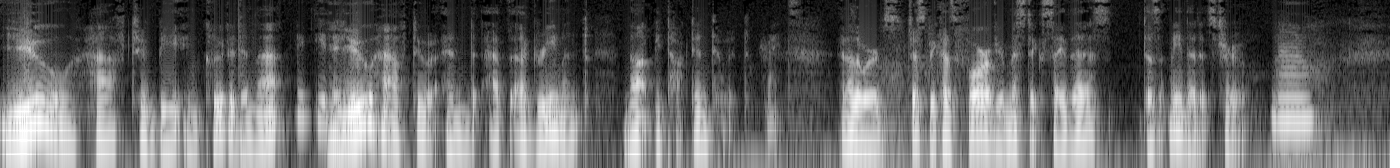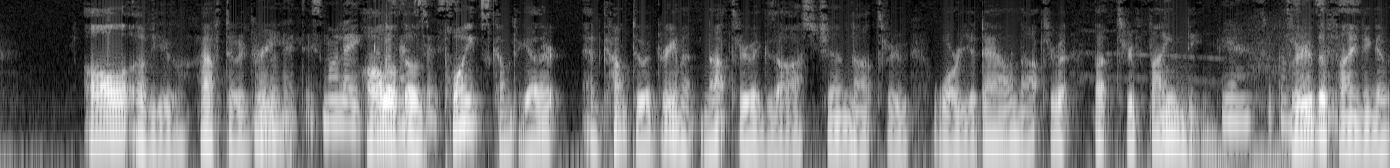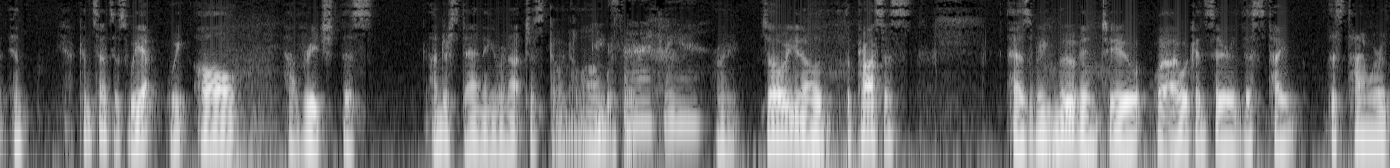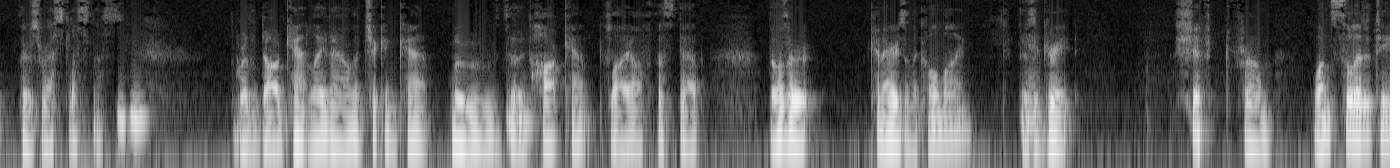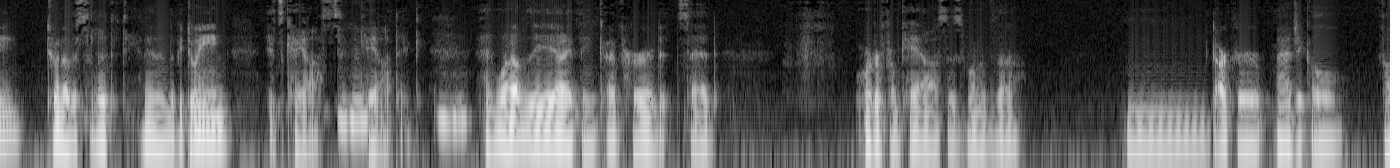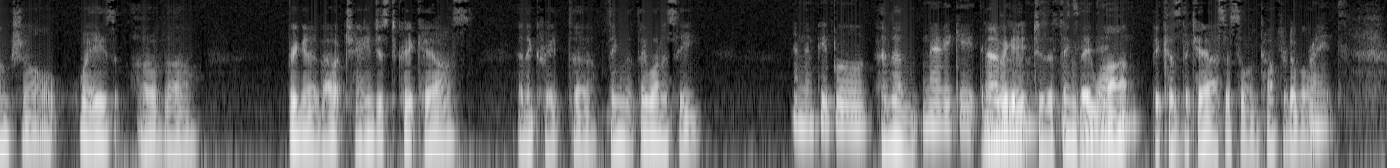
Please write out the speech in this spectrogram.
you have to be included in that. You you. You have to, and at the agreement, not be tucked into it. Right. In other words, just because four of your mystics say this doesn't mean that it's true. No. All of you have to All agree. of it. It's more like All of those points come together and come to agreement, not through exhaustion, not through wore you down, not through it, but through finding. Yeah. Through the finding of and, yeah, consensus. We, we all have reached this understanding. We're not just going along with it. Exactly. Yeah. Right. So, you know, the process as we move into what I would consider this type, this time where there's restlessness, hmm where the dog can't lay down, the chicken can't move, the Mhm. hawk can't fly off the step. Those are canaries in the coal mine. There's a great shift from one solidity to another solidity. And then in the between, it's chaos, Mhm. chaotic. hmm And one of the, I think I've heard it said, order from chaos is one of the mm, darker, magical, functional ways of uh, bringing about change is to create chaos and then create the thing that they want to see And then people and then navigate. navigate to the thing they want because the chaos is so uncomfortable. Right.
